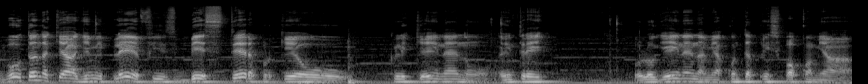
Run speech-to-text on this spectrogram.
Voltando aqui à gameplay, eu fiz besteira porque eu cliquei, né, no... Entrei, eu loguei, né, na minha conta principal com a minha...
